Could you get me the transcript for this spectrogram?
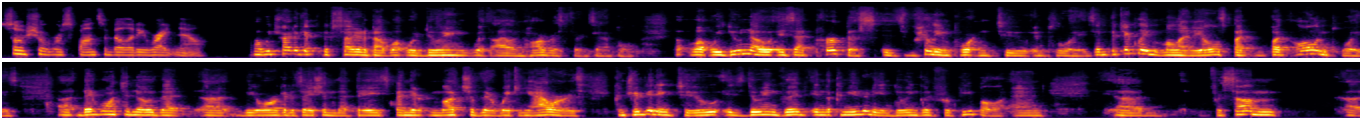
social responsibility right now? Well, we try to get excited about what we're doing with Island Harvest, for example. But what we do know is that purpose is really important to employees, and particularly millennials, but but all employees. Uh, they want to know that uh, the organization that they spend their much of their waking hours contributing to is doing good in the community and doing good for people. And uh, for some, uh,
